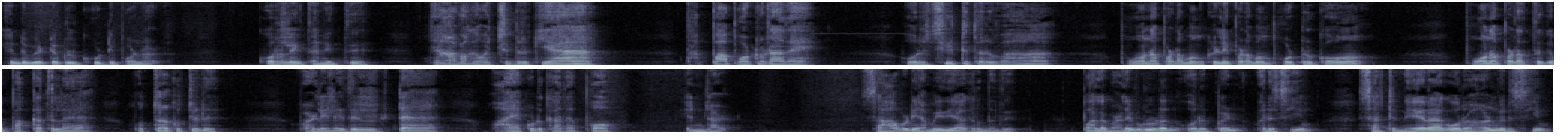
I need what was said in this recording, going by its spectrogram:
என்று வீட்டுக்குள் கூட்டி போனாள். குரலை தனித்து ஞாபகம் வச்சுட்டு இருக்கியா தப்பாக போட்டுவிடாதே ஒரு சீட்டு தருவா. போன படமும் கிளிப்படமும் போட்டிருக்கோம். போன படத்துக்கு பக்கத்தில் முத்திரை குத்திடு. வழியில் இதுகிட்ட வாய கொடுக்காத போ என்றாள். சாவடி அமைதியாக இருந்தது. பல வளைவுகளுடன் ஒரு பெண் வரிசையும் சற்று நேராக ஒரு ஆண் வரிசையும்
